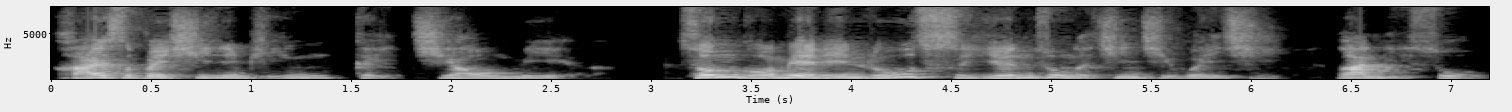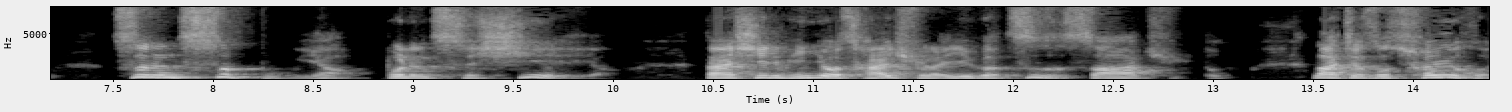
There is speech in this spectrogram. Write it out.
还是被习近平给浇灭了。中国面临如此严重的经济危机，按理说只能吃补药，不能吃泻药。但习近平又采取了一个自杀举动，那就是摧毁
